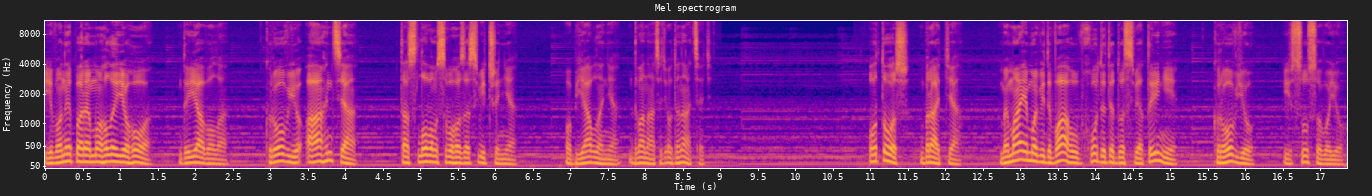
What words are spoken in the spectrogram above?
І вони перемогли Його, диявола, кров'ю Агнця та словом свого засвідчення. Об'явлення 12.11 Отож, браття, ми маємо відвагу входити до святині кров'ю Ісусовою.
